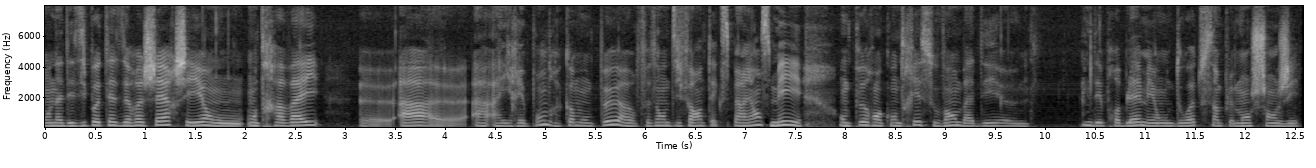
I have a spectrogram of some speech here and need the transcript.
on a des hypothèses de recherche et on, travaille à, à- y répondre comme on peut en faisant différentes expériences, mais on peut rencontrer souvent bah, des, des problèmes et on doit tout simplement changer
